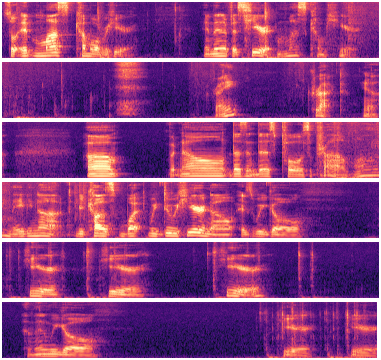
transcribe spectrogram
So it must come over here. And then if it's here, it must come here. Right? Correct. Yeah. Um, but now, doesn't this pose a problem? Well, maybe not. Because what we do here now is we go here, here, here, and then we go here, here,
